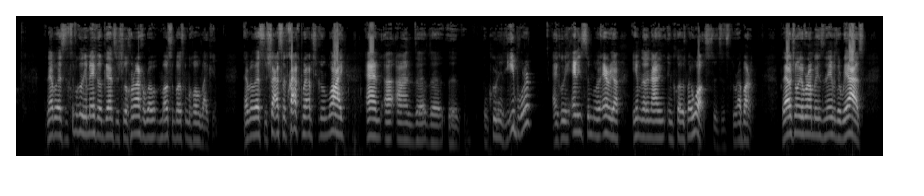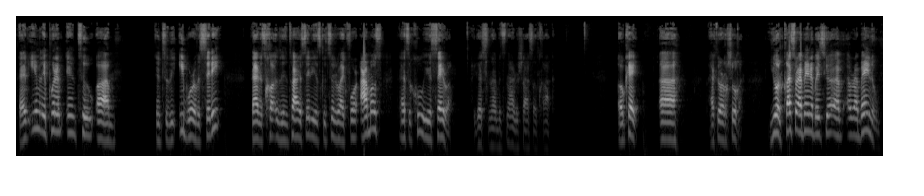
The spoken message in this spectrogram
Nevertheless, it's typically a make against the Shulchan Aruch, most of us can hold like him. Nevertheless, the Shas perhaps you can lie and uh, on the, the, the including the Ibor, including any similar area, even though not enclosed by walls, since it's the Rabbanim. But that was only Rambam is the name of the Riaz. That if even they put him into um, into the Ibor of a city, that is the entire city is considered like four amos. That's a kuli Sarah. I guess it's not a Shas Chak. Okay, uh, back to Rosh Shulchan. Yud Kas Rabbeinu Beis Rabbeinu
